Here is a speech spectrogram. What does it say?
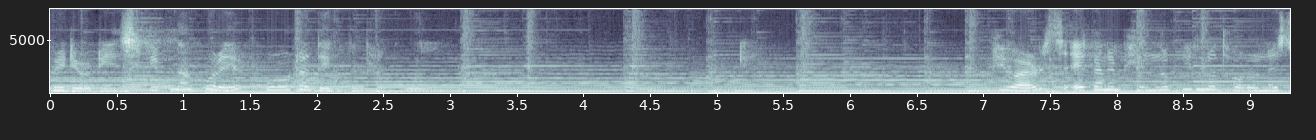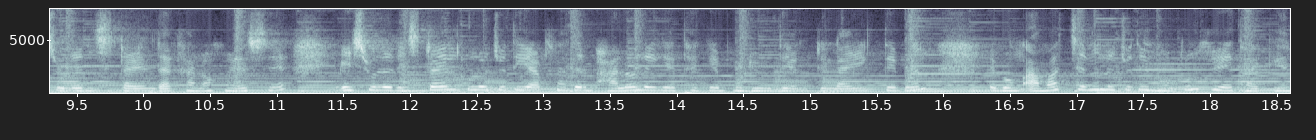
ভিডিওটি স্কিপ না করে পুরোটা দেখতে থাকুন। ভিউয়ার্স এখানে ভিন্ন ভিন্ন ধরনের চুলের স্টাইল দেখানো হয়েছে। এই চুলের স্টাইলগুলো যদি আপনাদের ভালো লেগে থাকে, ভিডিওতে একটি লাইক দেবেন এবং আমার চ্যানেলে যদি নতুন হয়ে থাকেন,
